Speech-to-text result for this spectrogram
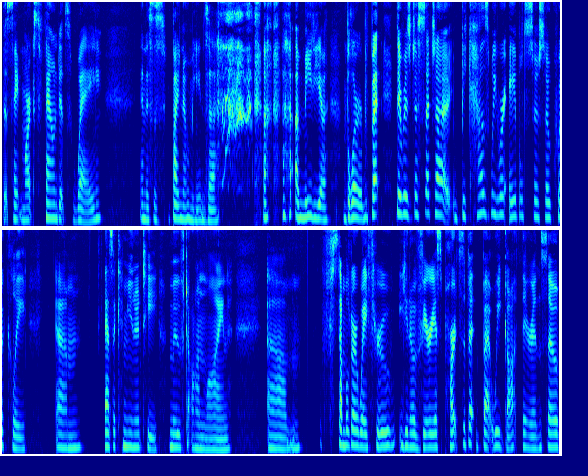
that st mark's found its way. And this is by no means a, a, a media blurb but there was just such a because we were able to so so quickly um, as a community moved to online um, stumbled our way through you know various parts of it but we got there and so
